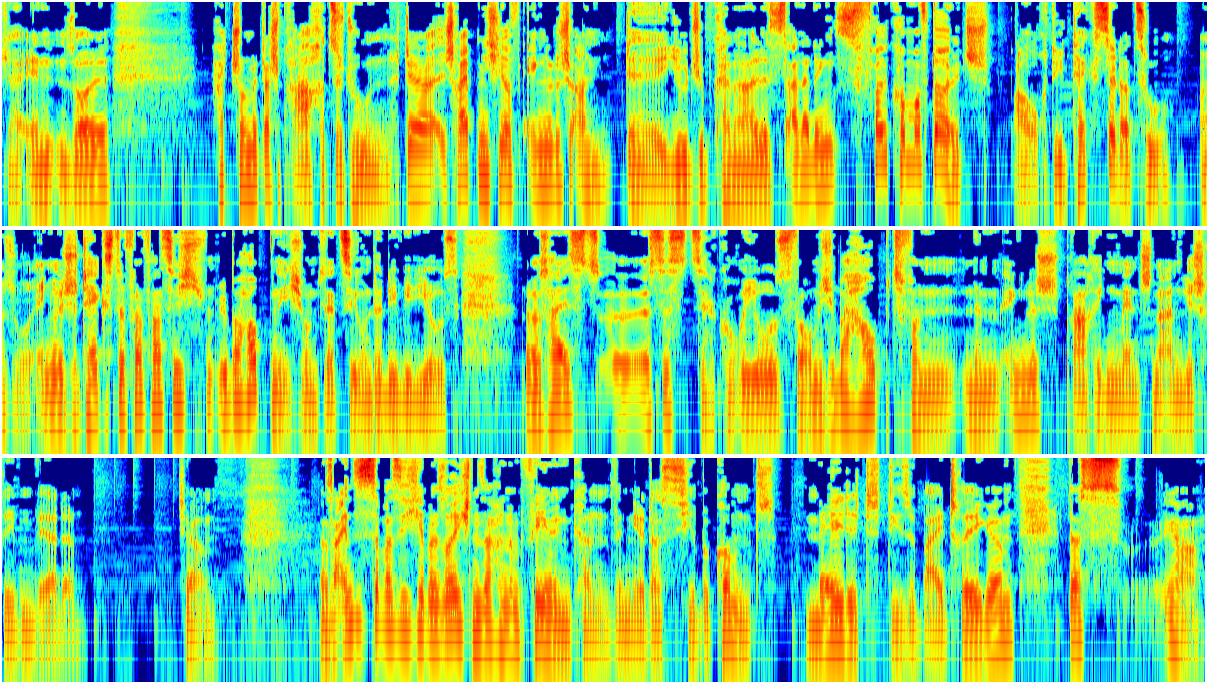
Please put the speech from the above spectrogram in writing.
ja, enden soll, hat schon mit der Sprache zu tun. Der schreibt mich hier auf Englisch an. Der YouTube-Kanal ist allerdings vollkommen auf Deutsch. Auch die Texte dazu. Also englische Texte verfasse ich überhaupt nicht und setze sie unter die Videos. Das heißt, äh, es ist sehr kurios, warum ich überhaupt von einem englischsprachigen Menschen angeschrieben werde. Tja. Das Einzige, was ich hier bei solchen Sachen empfehlen kann, wenn ihr das hier bekommt, meldet diese Beiträge, dass, ja,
